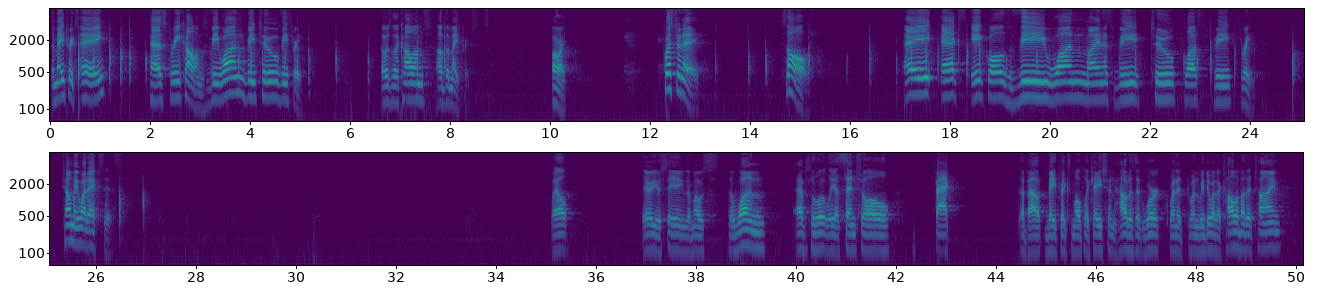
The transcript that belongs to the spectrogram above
the matrix A has three columns, V1, V2, V3. Those are the columns of the matrix. All right. Question A. Solve. AX equals V1 minus V2 plus V3. Tell me what X is. Well, there you're seeing the most, the one absolutely essential fact about matrix multiplication. How does it work when, it, when we do it a column at a time?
